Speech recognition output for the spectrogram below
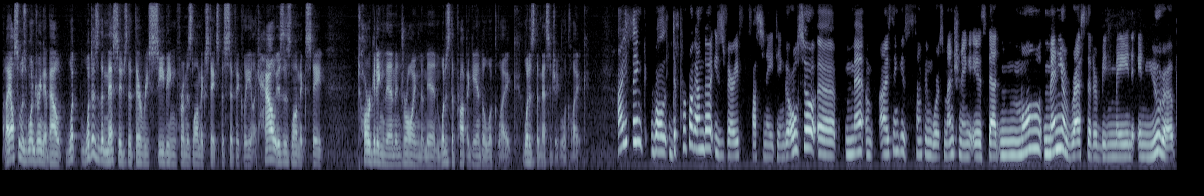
But I also was wondering about what what is the message that they're receiving from Islamic State specifically? Like, how is Islamic State targeting them and drawing them in? What does the propaganda look like? What does the messaging look like? I think, well, the propaganda is very fascinating. Also, uh, I think it's something worth mentioning is that more, many arrests that are being made in Europe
